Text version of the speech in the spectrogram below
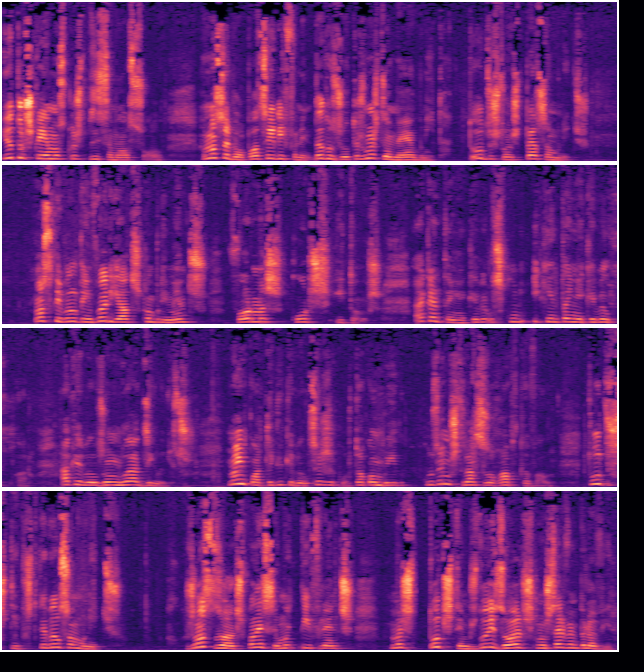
e outros queimam-se com exposição ao sol. A nossa pele pode ser diferente da dos outros, mas também é bonita. Todos os tons de pele são bonitos. Nosso cabelo tem variados comprimentos, formas, cores e tons. Há quem tenha cabelo escuro e quem tenha cabelo claro. Há cabelos ondulados e lisos. Não importa que o cabelo seja curto ou comprido, usemos tranças ou rabo de cavalo. Todos os tipos de cabelo são bonitos. Os nossos olhos podem ser muito diferentes, mas todos temos dois olhos que nos servem para ver.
